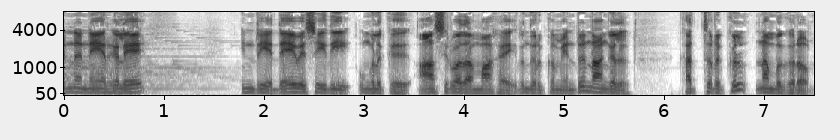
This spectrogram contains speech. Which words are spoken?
என்ன நேயர்களே இன்றைய தேவ செய்தி உங்களுக்கு ஆசீர்வாதமாக இருந்திருக்கும் என்று நாங்கள் கத்தருக்குள் நம்புகிறோம்.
